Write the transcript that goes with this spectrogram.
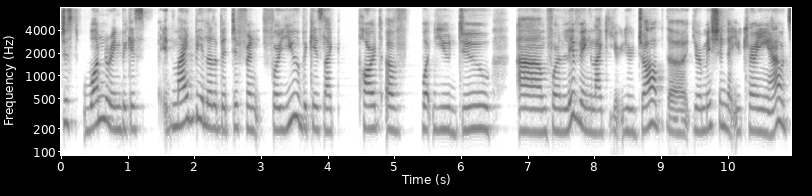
just wondering because it might be a little bit different for you because, like, part of what you do um, for a living, like your, your job, the your mission that you're carrying out,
